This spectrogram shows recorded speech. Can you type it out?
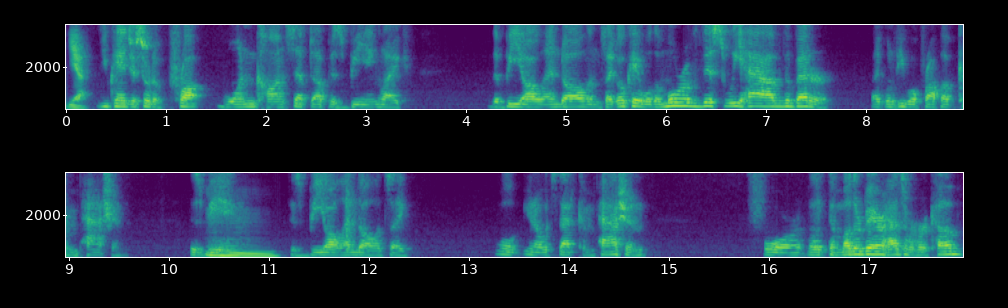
Yeah. You can't just sort of prop one concept up as being like the be all end all and it's like, okay, well the more of this we have, the better. Like when people prop up compassion as being Mm. this be all end all, it's like, well, you know, it's that compassion for like the mother bear has for her cub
